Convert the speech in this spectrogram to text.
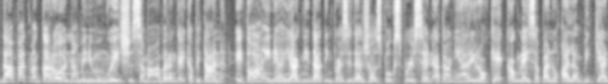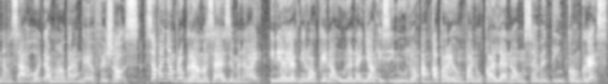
Dapat magkaroon ng minimum wage sa mga barangay kapitan. Ito ang inihayag ni dating presidential spokesperson Attorney Harry Roque kaugnay sa panukalang bigyan ng sahod ang mga barangay officials. Sa kanyang programa sa SMNI, inihayag ni Roque na una na niyang isinulong ang kaparehong panukala noong 17th Congress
